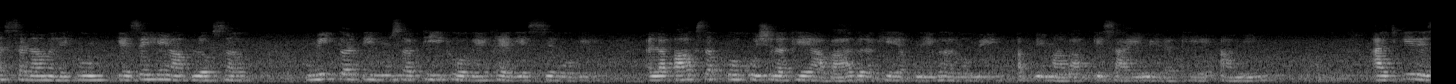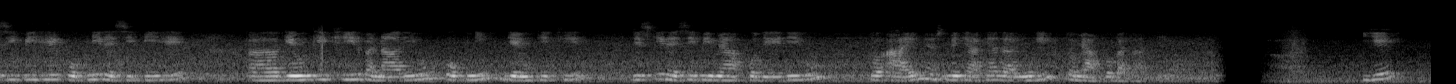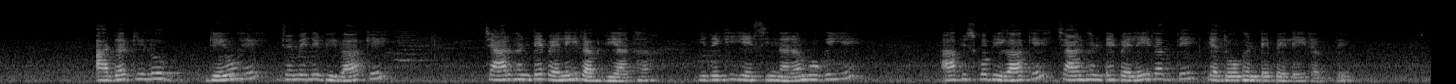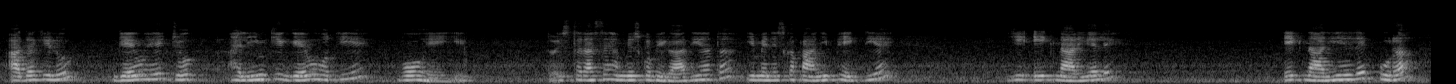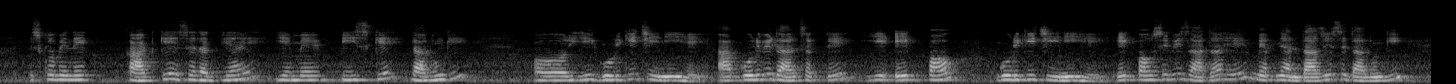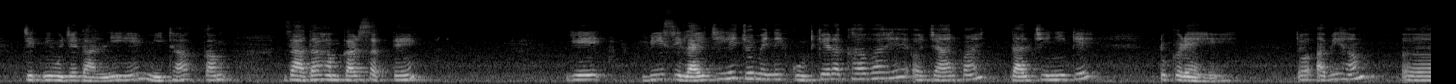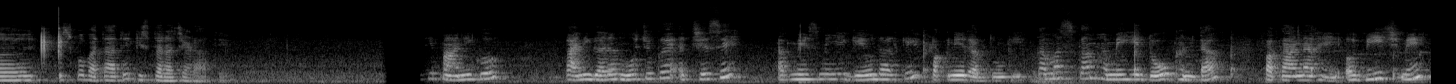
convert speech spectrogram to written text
अस्सलाम वालेकुम कैसे हैं आप लोग सब? उम्मीद करती हूँ सब ठीक हो गए खैरियत से हो गए अल्लाह पाक सबको खुश रखे, आबाद रखे अपने घरों में, अपने माँ बाप के साय में रखे। आमीन। आज की रेसिपी है कोकनी रेसिपी है। गेहूँ की खीर बना रही हूँ कोकनी गेहूँ की खीर, जिसकी रेसिपी मैं आपको दे रही हूँ। तो आए, मैं उसमें क्या क्या डालूँगी तो मैं आपको बताती ये आधा किलो गेहूँ है जो मैंने भिगा के चार घंटे पहले ही रख दिया था। ये देखिए, ये ऐसी नरम हो गई है। आप इसको भिगा के चार घंटे पहले ही रख दें या दो घंटे पहले ही रख दें। आधा किलो गेहूँ है जो हलीम की गेहूँ होती है, वो है ये। तो इस तरह से हमने इसको भिगा दिया था। ये मैंने इसका पानी फेंक दिया है। ये एक नारियल है। एक नारियल है पूरा। इसको मैंने काट के ऐसे रख दिया है। ये मैं पीस के डालूँगी और ये गुड़ की चीनी है। आप गुड़ भी डाल सकते हैं। ये एक पाव गुड़ की चीनी है। एक पाव से भी ज़्यादा है। मैं अपने अंदाजे से डालूँगी। जितनी मुझे डालनी है, मीठा कम ज़्यादा हम कर सकते हैं। ये बीस इलायची है जो मैंने कूट के रखा हुआ है और चार पाँच दालचीनी के टुकड़े हैं। तो अभी हम इसको बताते हैं किस तरह चढ़ाते देखिए, पानी को, पानी गर्म हो चुका है अच्छे से। अब मैं इसमें ये गेहूँ डाल के पकने रख दूँगी। कम से कम हमें ये दो घंटा पकाना है और बीच में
